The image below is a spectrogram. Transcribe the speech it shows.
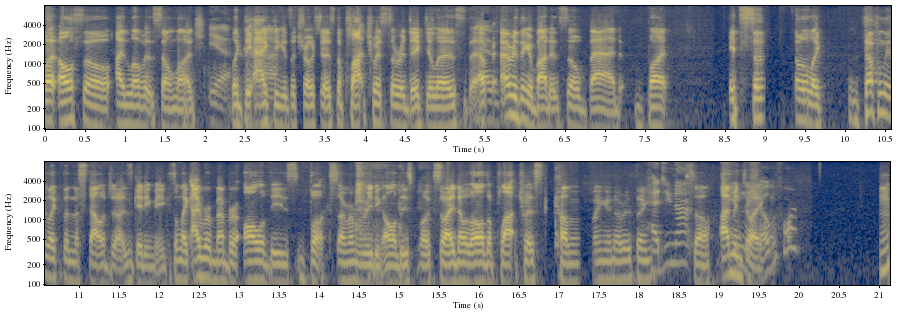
but also I love it so much. Yeah. Like the Uh, acting is atrocious, the plot twists are ridiculous, I've- everything about it is so bad, but it's so, so like definitely like the nostalgia is getting me because I'm like I remember all of these books. I remember reading all of these books, so I know all the plot twists coming and everything. Had you not So, I'm enjoying the show it. before? Hmm?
